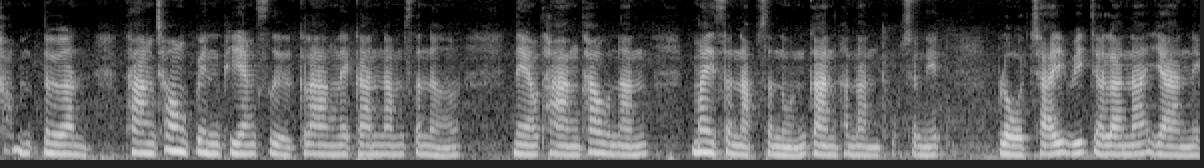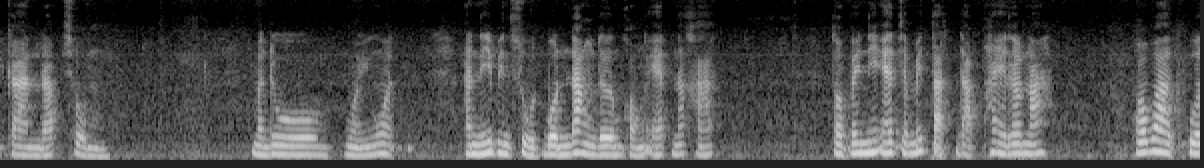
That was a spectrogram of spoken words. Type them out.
คำเตือนทางช่องเป็นเพียงสื่อกลางในการนำเสนอ แนวทางเท่านั้น ไม่สนับสนุนการพนันทุกชนิด โปรดใช้วิจารณญาณในการรับชม มาดูหวยงวด อันนี้เป็นสูตรบนดั้งเดิมของแอดนะคะ ต่อไปนี้แอดจะไม่ตัดดับให้แล้วนะ เพราะว่ากลัว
